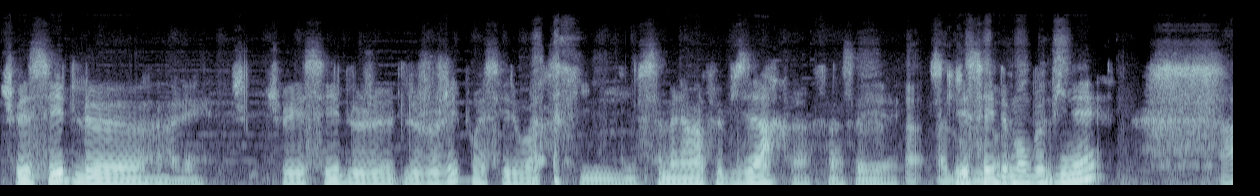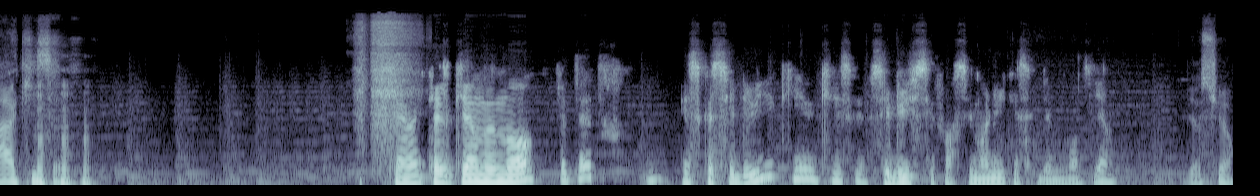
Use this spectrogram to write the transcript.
je vais essayer de le. Allez, je, je vais essayer de le, de le jauger pour essayer de voir si ça m'a l'air un peu bizarre. quoi. Enfin, c'est- Ah, Est-ce ah, qu'il essaye de m'embobiner Ah, qui sait Quelqu'un- me ment peut-être? Est-ce que c'est lui qui, qui essaie C'est lui, c'est forcément lui qui essaie de me mentir. Bien sûr.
